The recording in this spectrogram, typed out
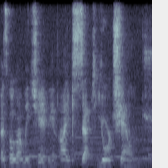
As Pokemon League Champion, I accept your challenge.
